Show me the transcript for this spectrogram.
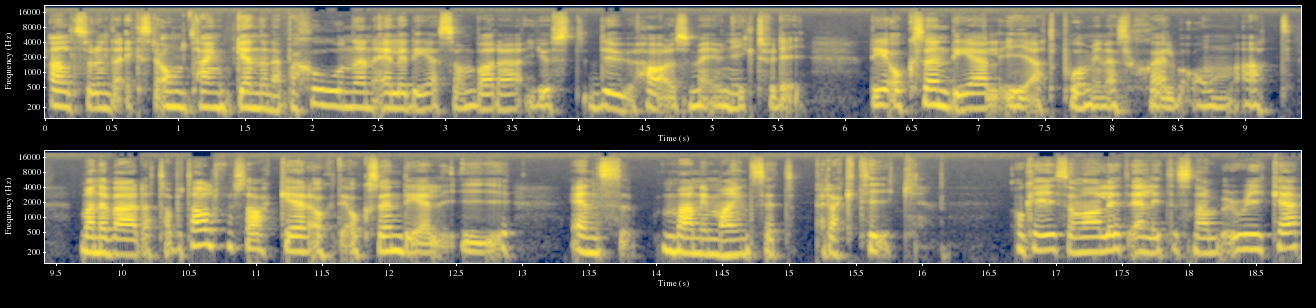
Alltså den där extra omtanken, den där passionen eller det som bara just du har som är unikt för dig. Det är också en del i att påminna sig själv om att man är värd att ta betalt för saker och det är också en del i ens money mindset praktik. Okej, som vanligt en lite snabb recap.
